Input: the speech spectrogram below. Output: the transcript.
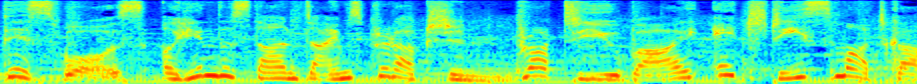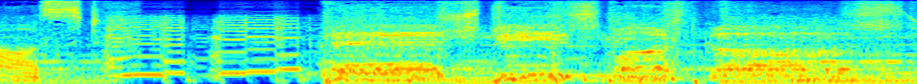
This was a Hindustan Times production brought to you by HT Smartcast. HT Smartcast.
